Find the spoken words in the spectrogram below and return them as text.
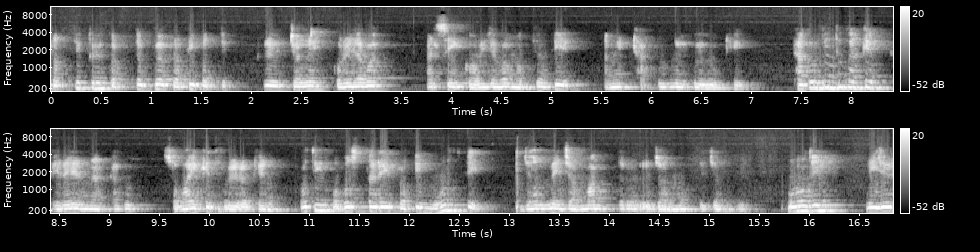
প্রত্যেকের কর্তব্য প্রতি প্রত্যেকের জন্য করে যাওয়া আর সেই করে যাওয়া মধ্যে দিয়ে আমি ঠাকুর হয়ে উঠি ঠাকুর কিন্তু কাকে ফেরেন না ঠাকুর সবাইকে ধরে রাখেন প্রতি অবস্থারে প্রতি মুহূর্তে জন্মে জন্মান্তরে জন্মতে জন্মে কোনোদিন নিজের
